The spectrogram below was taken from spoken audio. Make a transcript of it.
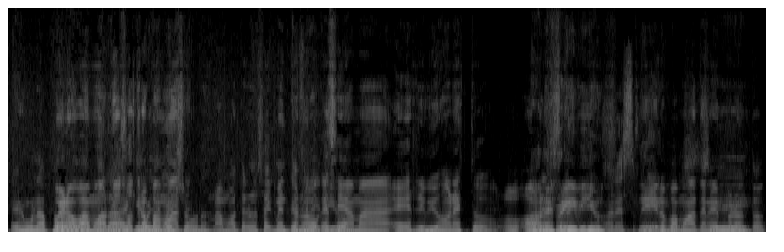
es una Bueno, vamos, para nosotros Y vamos a, vamos a tener un segmento nuevo que se llama eh, Reviews Honestos. Honest Honest, Reviews. Reviews. Honest Sí, Reviews. los vamos a tener Sí. pronto.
